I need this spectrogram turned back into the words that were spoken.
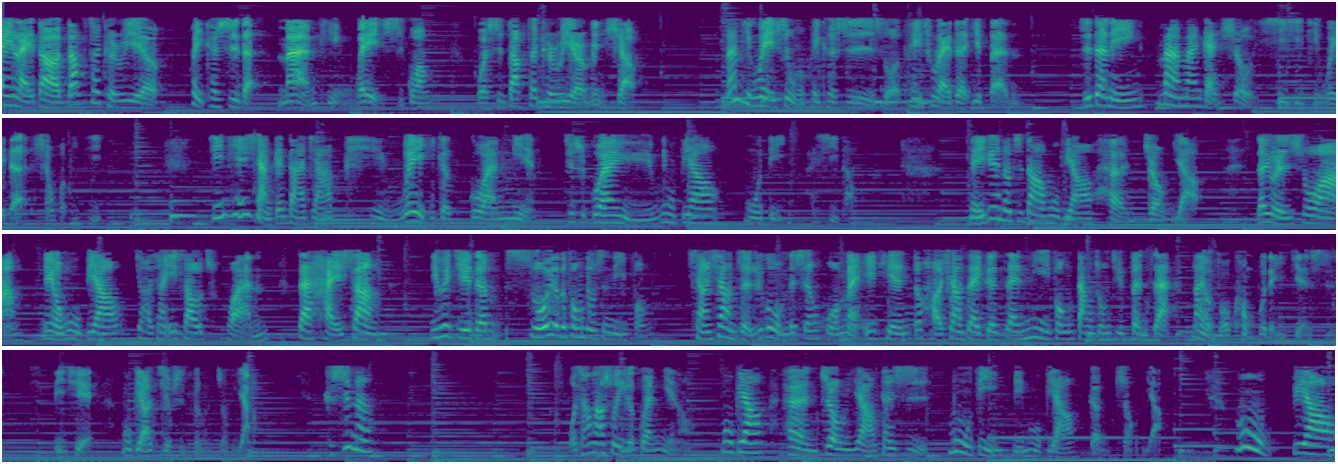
欢迎来到 Doctor Career 会客室的慢品味时光，我是 Doctor Career 文笑。慢品味是我们会客室所推出来的一本值得您慢慢感受、细细品味的生活笔记。今天想跟大家品味一个观念，就是关于目标、目的和系统。每一个人都知道目标很重要。只要有人说啊，没有目标就好像一艘船在海上，你会觉得所有的风都是逆风。想象着，如果我们的生活每一天都好像在跟在逆风当中去奋战，那有多恐怖的一件事！的确，目标就是这么重要。可是呢，我常常说一个观念哦，目标很重要，但是目的比目标更重要。目标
